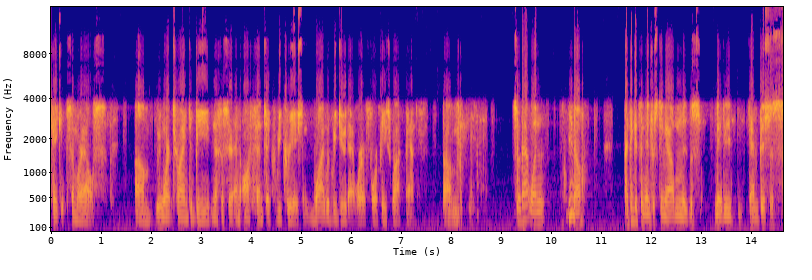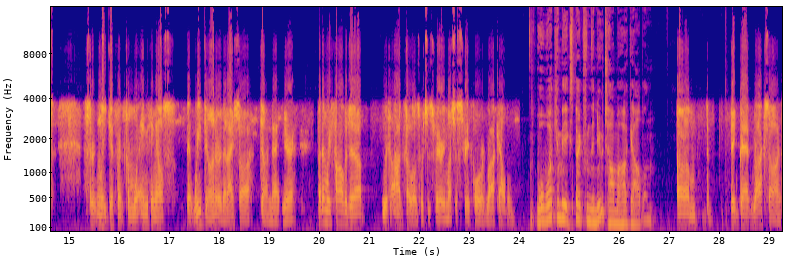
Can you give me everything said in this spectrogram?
take it somewhere else. Um, we weren't trying to be necessarily an authentic recreation. Why would we do that? We're a four-piece rock band. Um, so that one, you know, I think it's an interesting album. It was maybe ambitious, certainly different from what, anything else that we've done or that I saw done that year. But then we followed it up with Oddfellows, which is very much a straightforward rock album. Well, what can we expect from the new Tomahawk album? Um, the big bad rock songs.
